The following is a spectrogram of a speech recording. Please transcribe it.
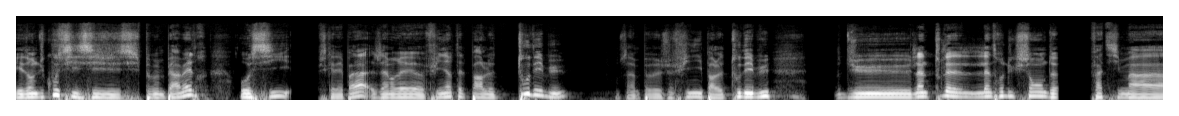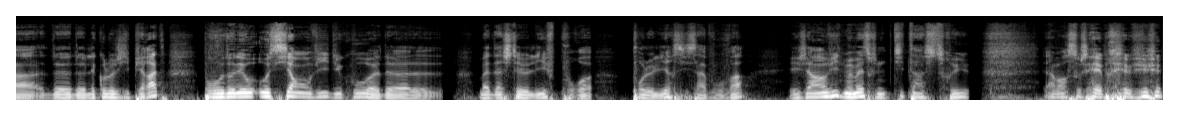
Et donc du coup, si, si, si je peux me permettre, aussi, puisqu'elle n'est pas là, j'aimerais euh, finir peut-être par le tout début. C'est un peu, je finis par le tout début du l'introduction de Fatima de, de l'écologie pirate pour vous donner aussi envie du coup euh, de bah, d'acheter le livre pour pour le lire si ça vous va. Et j'ai envie de me mettre une petite instru un morceau que j'avais prévu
